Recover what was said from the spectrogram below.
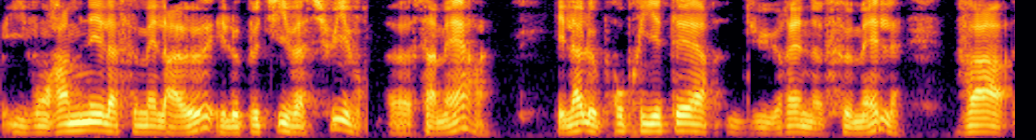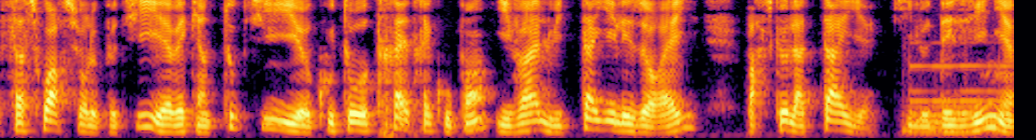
Ils vont ramener la femelle à eux et le petit va suivre euh, sa mère. Et là, le propriétaire du renne femelle va s'asseoir sur le petit et avec un tout petit euh, couteau très très coupant, il va lui tailler les oreilles parce que la taille qui le désigne,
